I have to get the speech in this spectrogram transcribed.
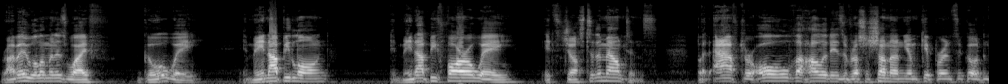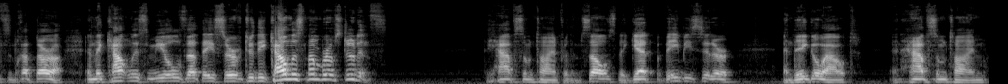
Rabbi Wilhelm and his wife go away. It may not be long, it may not be far away, it's just to the mountains. But after all the holidays of Rosh Hashanah and Yom Kippur and Sukkot and Simchat Torah and the countless meals that they serve to the countless number of students, they have some time for themselves. They get a babysitter and they go out and have some time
